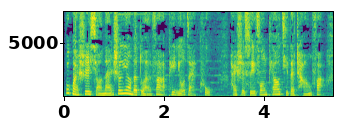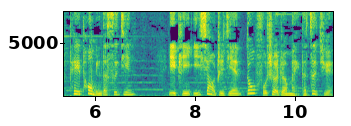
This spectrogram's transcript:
不管是小男生样的短发配牛仔裤，还是随风飘起的长发配透明的丝巾，一颦一笑之间都辐射着美的自觉。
